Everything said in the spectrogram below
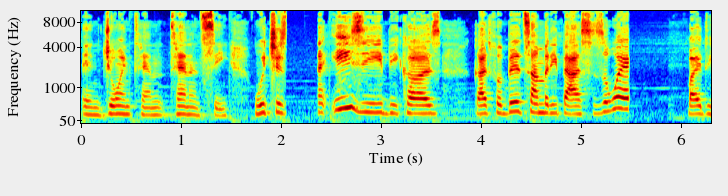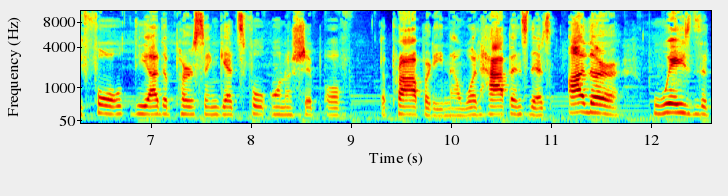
in joint ten tenancy, which is easy because, God forbid, somebody passes away. By default, the other person gets full ownership of the property. Now, what happens? There's other ways that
